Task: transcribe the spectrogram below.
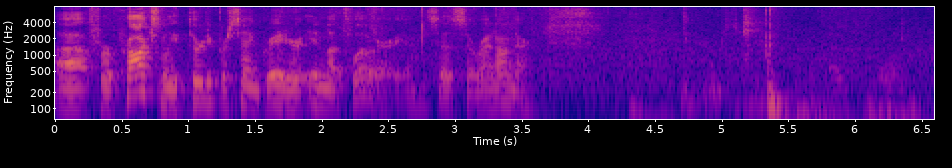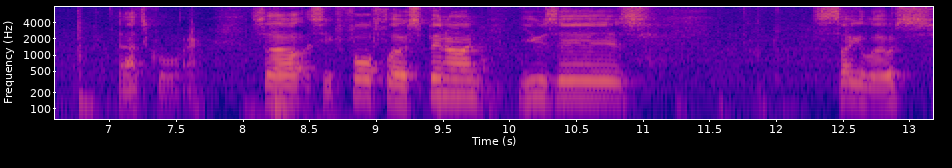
uh, for approximately 30% greater inlet flow area. It says so right on there. That's cool. So let's see. Full flow spin on uses cellulose.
